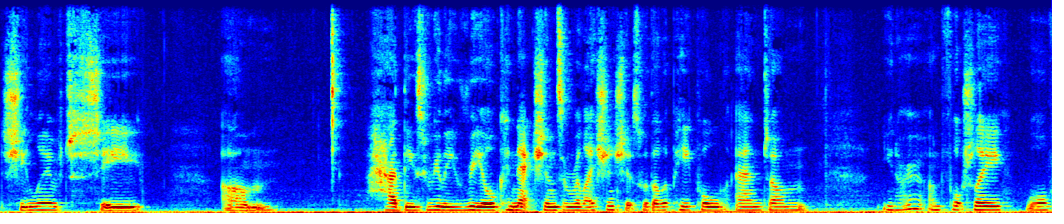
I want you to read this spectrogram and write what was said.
She lived. She um, had these really real connections and relationships with other people, and um, you know, unfortunately, well,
